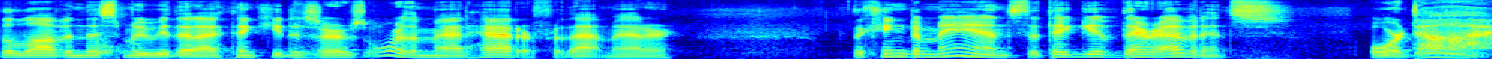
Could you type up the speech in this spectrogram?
the love in this movie that I think he deserves, or the Mad Hatter for that matter. The king demands that they give their evidence or die.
